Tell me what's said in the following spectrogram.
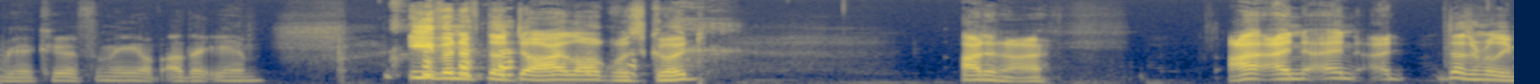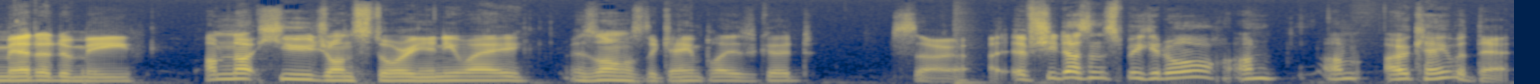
reoccur for me of other M, even if the dialogue was good. I don't know. I and, and it doesn't really matter to me. I'm not huge on story anyway, as long as the gameplay is good. So if she doesn't speak at all, I'm I'm okay with that.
